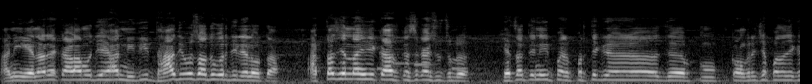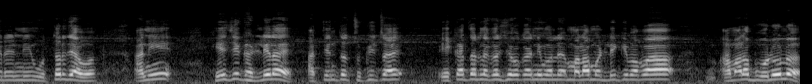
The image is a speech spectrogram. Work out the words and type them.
आणि येणाऱ्या काळामध्ये हा निधी दहा दिवस अगोदर दिलेला होता. आत्ताच यांना हे का कसं काय सुचलं? ह्याचा त्यांनी प प्रत्येक ज- काँग्रेसच्या पदाधिकाऱ्यांनी उत्तर द्यावं. आणि हे जे घडलेलं आहे अत्यंत चुकीचं आहे. एका तर नगरसेवकांनी मला मला म्हटले की बाबा आम्हाला बोलवलं.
